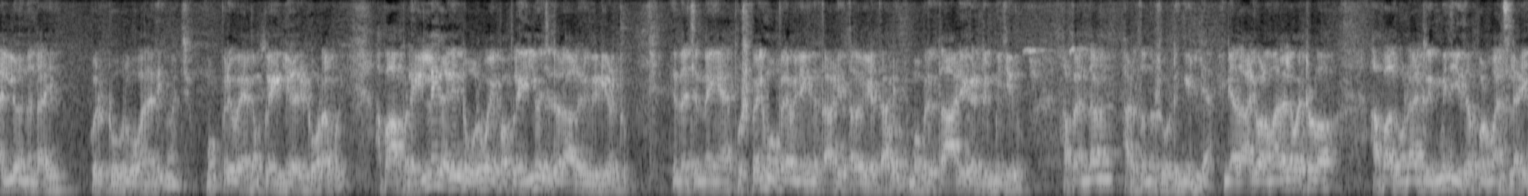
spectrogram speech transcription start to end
അല്ലു എന്തുണ്ടായി? ഒരു ടൂർ പോകാനാണ് തീരുമാനിച്ചു. മൂപ്പര് വേഗം പ്ലെയിനിൽ കയറി ടൂറാ പോയി. അപ്പോൾ ആ പ്ലെയിനിൽ കയറി ടൂർ പോയപ്പോൾ പ്ലെയിനിൽ വെച്ചിട്ട് ഒരാൾ ഒരു വീഡിയോ എടുത്തു. എന്ന് വെച്ചിട്ടുണ്ടെങ്കിൽ പുഷ്പയിൽ മൂപ്പര് അഭിനയിക്കുന്ന താടി ഇത്ര വീ താടി മൂപ്പര് താടിയൊക്കെ ഡ്രിമ്മ് ചെയ്തു. അപ്പോൾ എന്താണ്? അടുത്തൊന്നും ഷൂട്ടിംഗ് ഇല്ല. ഇനി ആ താടി വളർന്നാലല്ലേ പറ്റുള്ളൂ? അപ്പോൾ അതുകൊണ്ട് ആ ഡ്രിമ്മ് ചെയ്തപ്പോൾ മനസ്സിലായി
